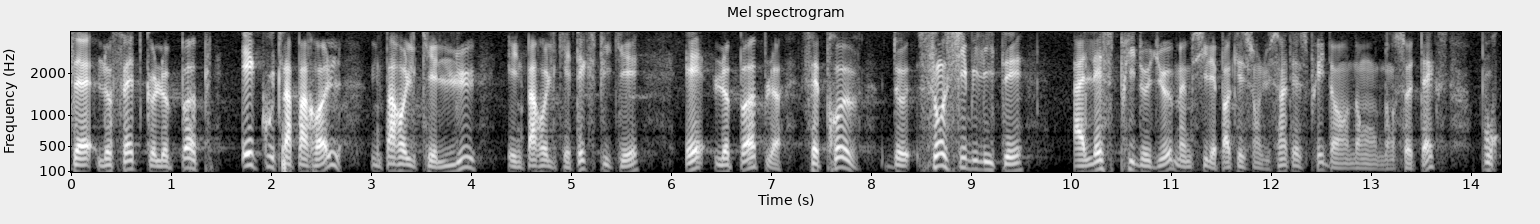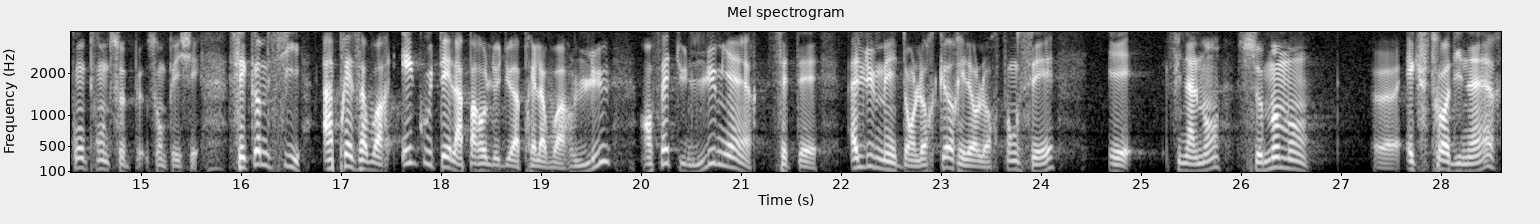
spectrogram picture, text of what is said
c'est le fait que le peuple écoute la parole, une parole qui est lue et une parole qui est expliquée, et le peuple fait preuve de sensibilité à l'Esprit de Dieu, même s'il n'est pas question du Saint-Esprit dans, ce texte, pour comprendre son péché. C'est comme si, après avoir écouté la parole de Dieu, après l'avoir lue, en fait, une lumière s'était allumée dans leur cœur et dans leurs pensées, et finalement, ce moment euh, extraordinaire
